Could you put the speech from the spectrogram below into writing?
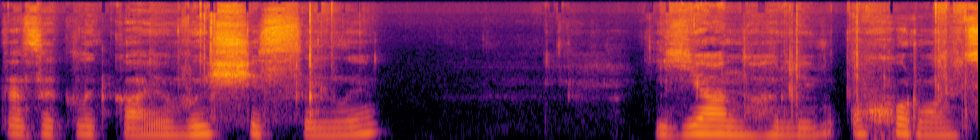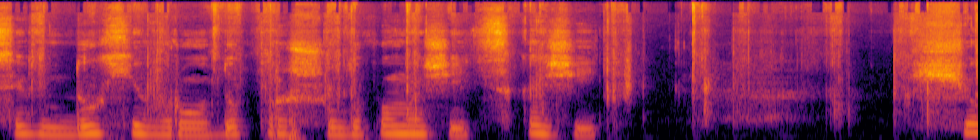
Та закликаю вищі сили, янголів, охоронців, духів роду, прошу, допоможіть, скажіть, що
